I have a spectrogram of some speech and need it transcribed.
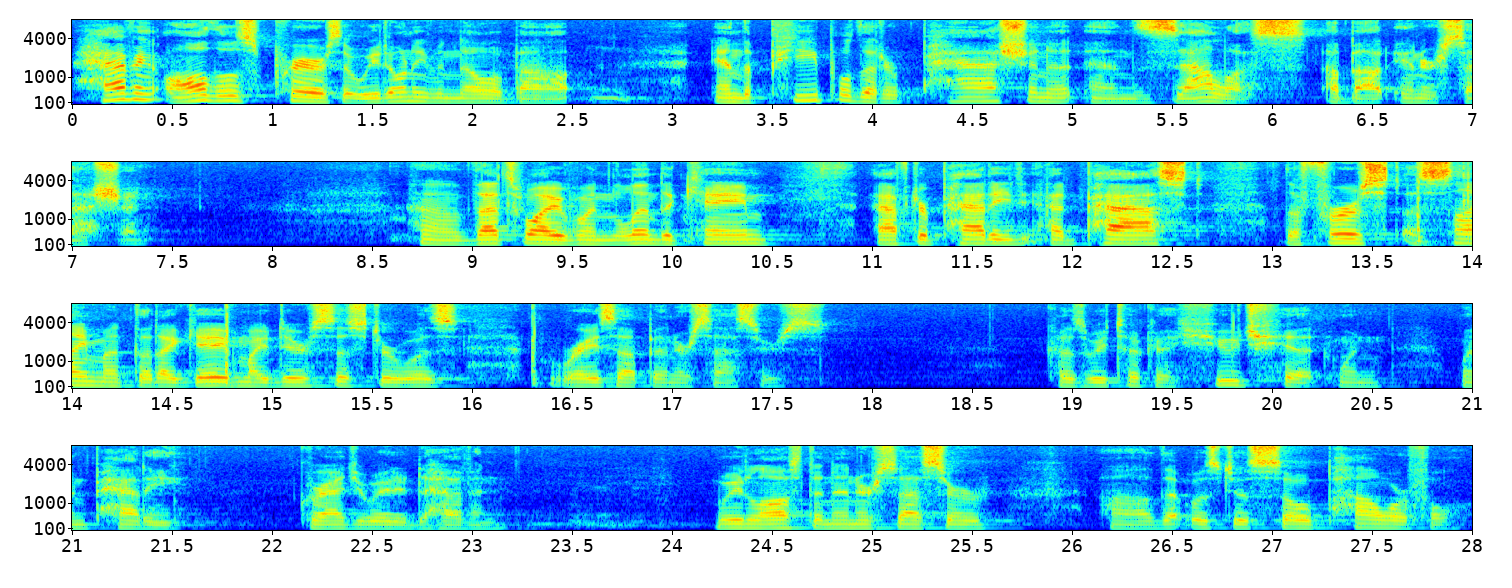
having all those prayers that we don't even know about, and the people that are passionate and zealous about intercession. Uh, that's why when Linda came, after Patty had passed, the first assignment that I gave my dear sister was raise up intercessors. Because we took a huge hit when, when Patty graduated to heaven. We lost an intercessor uh, that was just so powerful.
